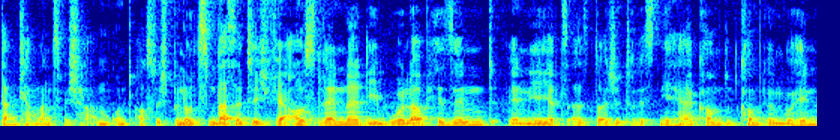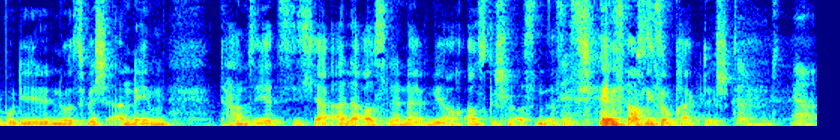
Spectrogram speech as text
Dann kann man Swish haben und auch Swish benutzen, was natürlich für Ausländer, die im Urlaub hier sind, wenn ihr jetzt als deutsche Touristen hierher kommt und kommt irgendwo hin, wo die nur Swish annehmen, da haben sie jetzt sich ja alle Ausländer irgendwie auch ausgeschlossen. Das ist jetzt auch nicht so praktisch. Stimmt, ja.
